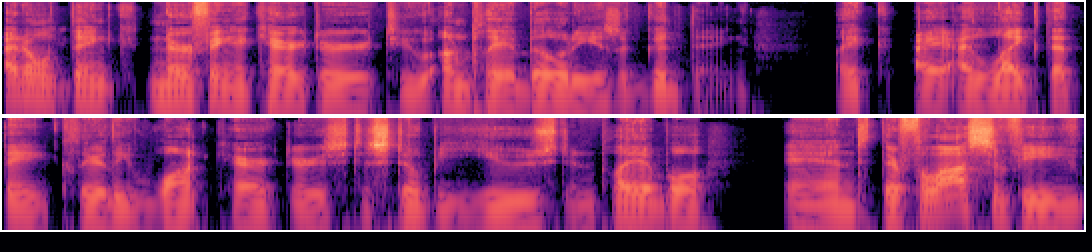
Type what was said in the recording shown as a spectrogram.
I don't mm-hmm. think nerfing a character to unplayability is a good thing. Like I, I like that they clearly want characters to still be used and playable, and their philosophy,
